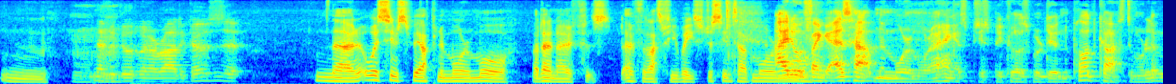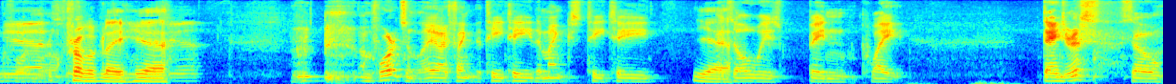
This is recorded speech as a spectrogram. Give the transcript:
Hmm. Never good when a rider goes, is it? No, and it always seems to be happening more and more. I don't know if it's over the last few weeks, just seems to have more and I more. don't think it is happening more and more. I think it's just because we're doing the podcast and we're looking for it more often. Probably, yeah. Yeah. Unfortunately, I think the TT, the Manx TT Yeah. has always been quite dangerous. So,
